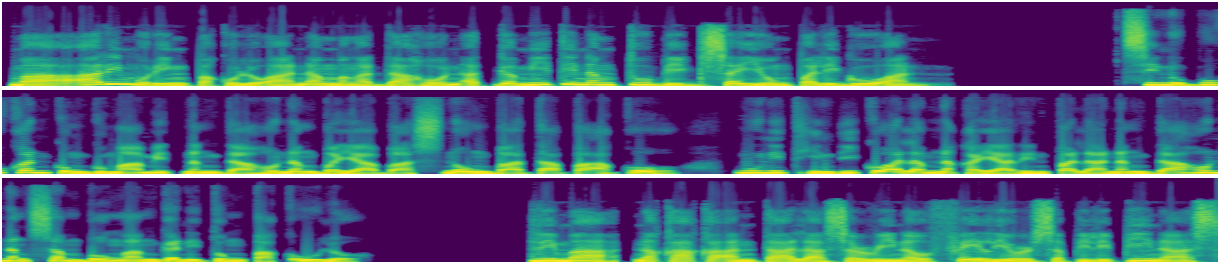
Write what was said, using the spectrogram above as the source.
Maaari mo ring pakuluan ang mga dahon at gamitin ng tubig sa iyong paliguan. Sinubukan kong gumamit ng dahon ng bayabas noong bata pa ako, ngunit hindi ko alam na kaya rin pala ng dahon ng sambong ang ganitong pakulo. 5. Nakakaantala sa renal failure sa Pilipinas,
